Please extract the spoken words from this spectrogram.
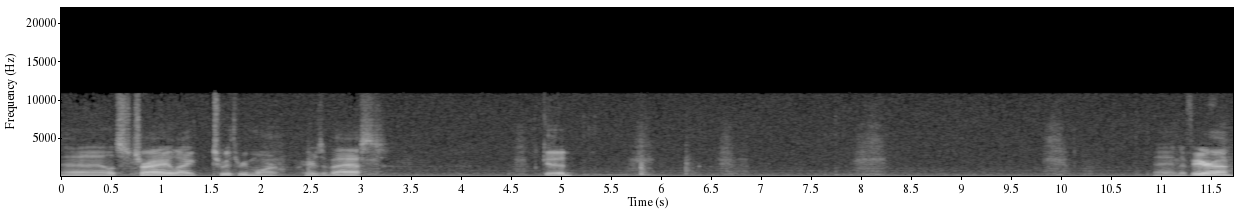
Uh, let's try like two or three more. Here's Avast. Good. And Avira.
